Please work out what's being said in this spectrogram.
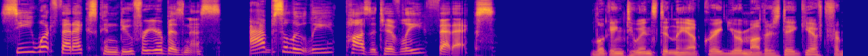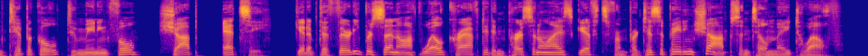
See what FedEx can do for your business. Absolutely, positively FedEx. Looking to instantly upgrade your Mother's Day gift from typical to meaningful? Shop Etsy. Get up to 30% off well crafted and personalized gifts from participating shops until May 12th.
